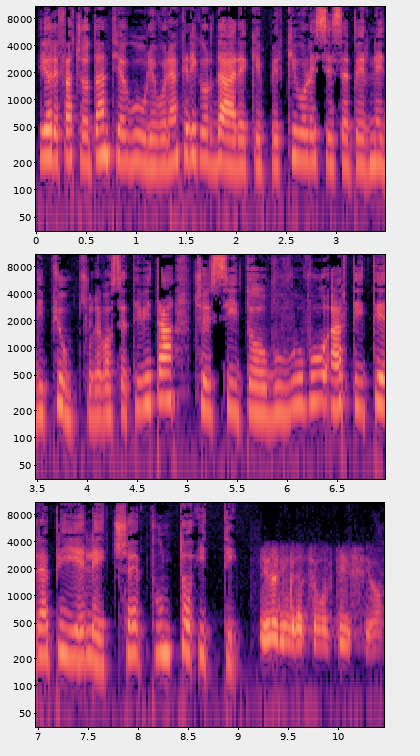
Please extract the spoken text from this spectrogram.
Io le faccio tanti auguri, vorrei anche ricordare che per chi volesse saperne di più sulle vostre attività c'è il sito www.artiterapielece.it. Io la ringrazio moltissimo.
